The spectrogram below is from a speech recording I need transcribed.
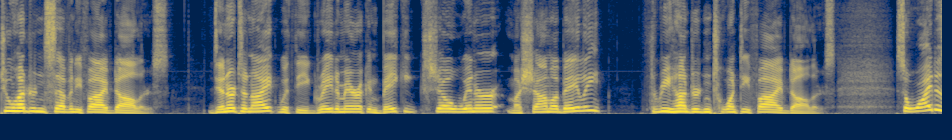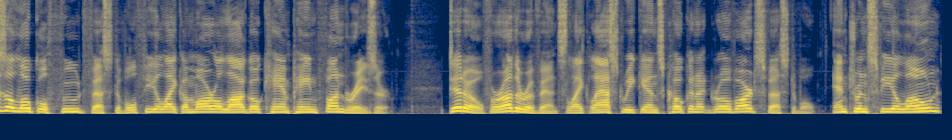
$275. Dinner tonight with the Great American Baking Show winner Mashama Bailey, $325. So, why does a local food festival feel like a Mar a Lago campaign fundraiser? Ditto for other events like last weekend's Coconut Grove Arts Festival. Entrance fee alone,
